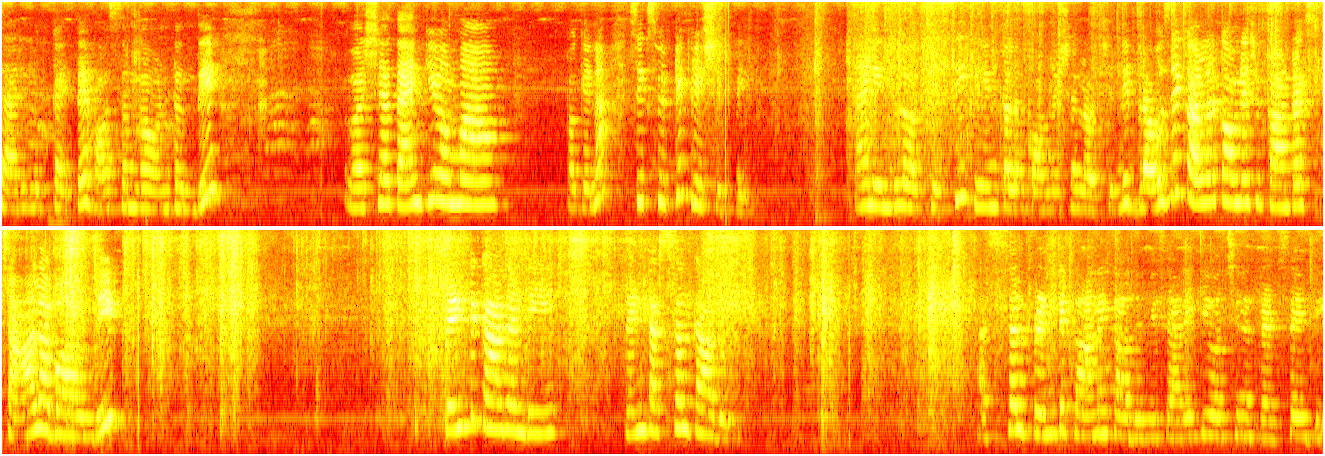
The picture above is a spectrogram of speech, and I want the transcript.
శారీ లుక్ అయితే హాసంగా ఉంటుంది. వర్ష థ్యాంక్ యూ అమ్మా. ఓకేనా? Six fifty free shipping. And ఇందులో వచ్చేసి గ్రీన్ కలర్ కాంబినేషన్లో వచ్చింది. బ్లౌజ్ కలర్ కాంబినేషన్ కాంట్రాక్ట్స్ చాలా బాగుంది. పెంట్ కాదండి. ప్రింట్ అస్సలు కాదు. అస్సలు ప్రింట్ కానే కాదు. ఇది శారీకి వచ్చిన థ్రెడ్స్ అయితే.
